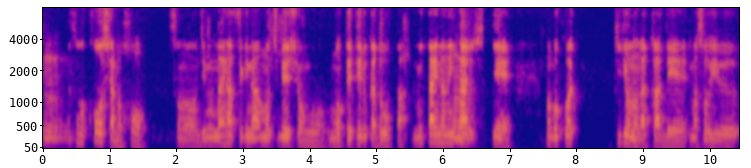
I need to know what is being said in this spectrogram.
うんその後者の方、その自分の内発的なモチベーションを持ててるかどうかみたいなのに対して、まあ、僕は企業の中で、まあ、そういう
